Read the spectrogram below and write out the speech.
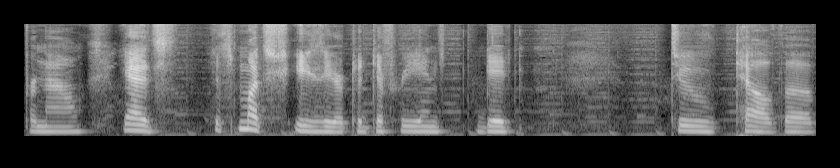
for now. Yeah, it's it's much easier to differentiate did to tell the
